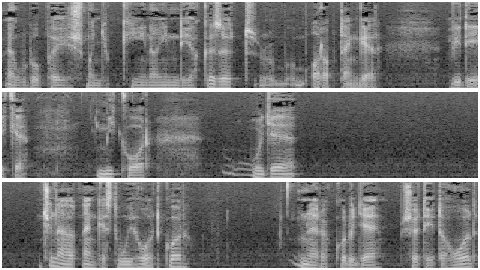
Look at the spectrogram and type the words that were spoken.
Európa és mondjuk Kína, India között, Arab-tenger vidéke. Mikor? Ugye csinálhatnánk ezt új holdkor, mert akkor ugye sötét a hold,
